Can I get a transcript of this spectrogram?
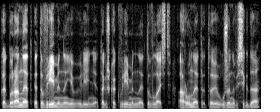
как бы Ранет — это временное явление, так же, как временно это власть. А Рунет — это уже навсегда.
